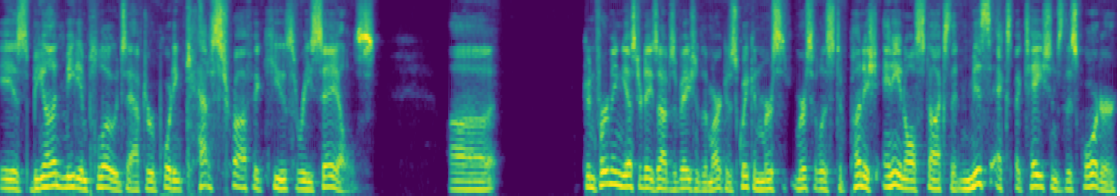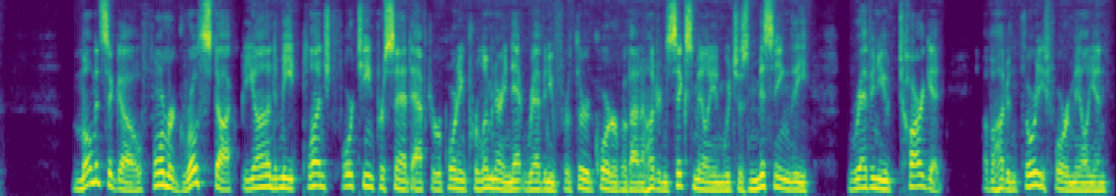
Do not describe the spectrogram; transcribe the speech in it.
is Beyond Meat implodes after reporting catastrophic Q3 sales. Uh, confirming yesterday's observation that the market is quick and merc- merciless to punish any and all stocks that miss expectations this quarter Moments ago, former growth stock Beyond Meat plunged 14% after reporting preliminary net revenue for third quarter of about 106 million, which is missing the revenue target of 134 million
